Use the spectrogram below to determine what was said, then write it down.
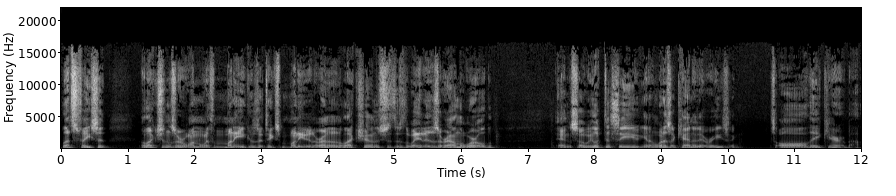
Let's face it, elections are won with money because it takes money to run an election. This just is the way it is around the world. And so we look to see, you know, what is a candidate raising? It's all they care about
